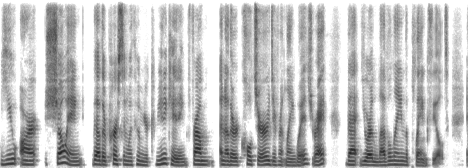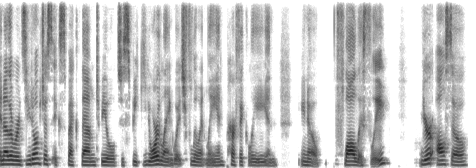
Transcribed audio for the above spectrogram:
you are showing the other person with whom you're communicating from another culture, different language, right? That you're leveling the playing field. In other words, you don't just expect them to be able to speak your language fluently and perfectly and, you know, flawlessly. You're also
